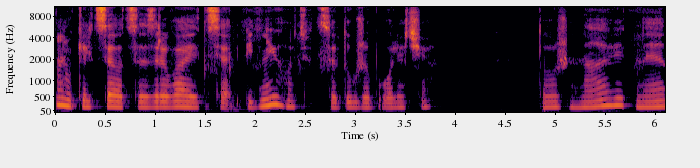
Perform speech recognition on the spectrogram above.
ну, кільце оце зривається під ніготь, це дуже боляче. Тож навіть не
